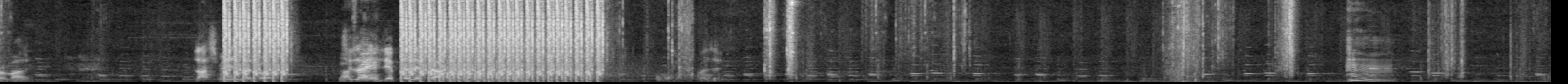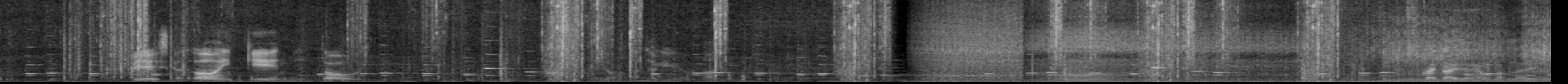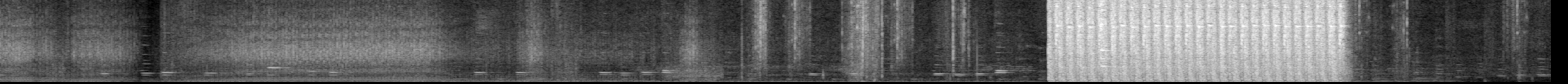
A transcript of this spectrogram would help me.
more, man. Last man in the door. Last to man. right, left, left, left. Was it? Pescador inquieto. tay cày vào hàng tận này.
